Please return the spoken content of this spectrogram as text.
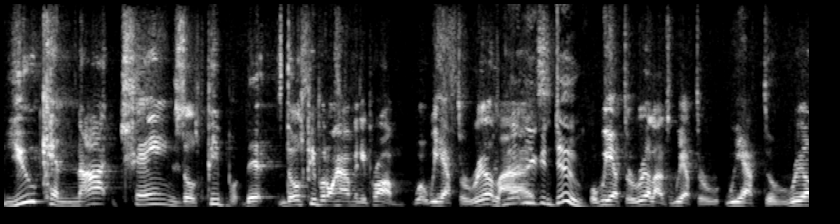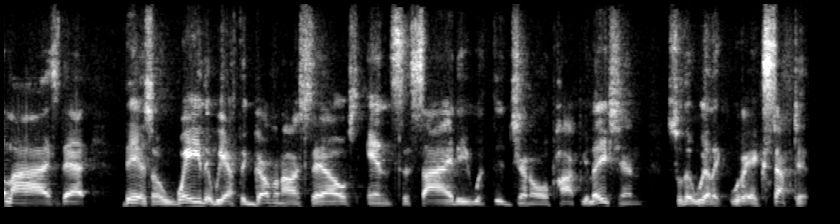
You cannot change those people. That those people don't have any problem. What we have to realize you can do. What we have to realize, we have to we have to realize that there's a way that we have to govern ourselves in society with the general population so that we're like we're accepted.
